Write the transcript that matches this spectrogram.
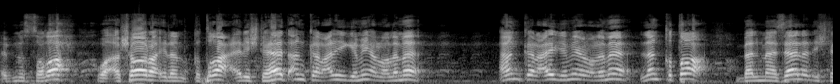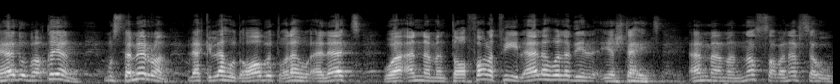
ابن الصلاح وأشار إلى انقطاع الاجتهاد أنكر عليه جميع العلماء. أنكر عليه جميع العلماء. لا انقطاع. بل ما زال الاجتهاد باقيا مستمرا لكن له ضوابط وله آلات وأن من توفرت فيه الآلة هو الذي يجتهد. أما من نصب نفسه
